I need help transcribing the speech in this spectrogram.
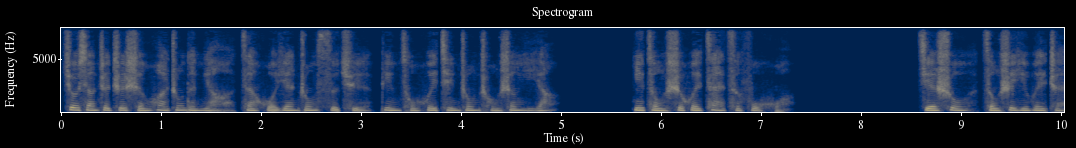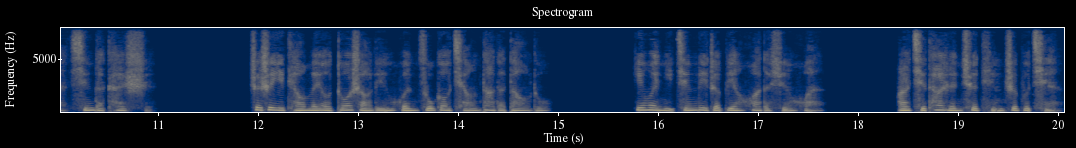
就像这只神话中的鸟在火焰中死去并从灰烬中重生一样，你总是会再次复活。结束总是意味着新的开始，这是一条没有多少灵魂足够强大的道路，因为你经历着变化的循环，而其他人却停滞不前。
